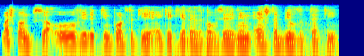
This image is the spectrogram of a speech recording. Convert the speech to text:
mas pronto pessoal o vídeo que importa aqui é que eu queria trazer para vocês mesmo esta build que está aqui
